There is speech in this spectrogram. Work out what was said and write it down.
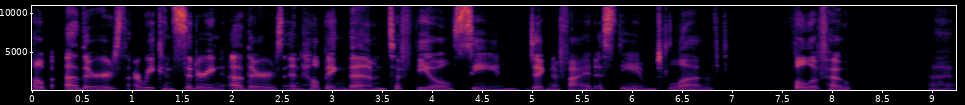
help others? Are we considering others and helping them to feel seen, dignified, esteemed, loved, full of hope? Uh,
